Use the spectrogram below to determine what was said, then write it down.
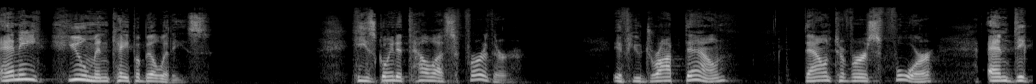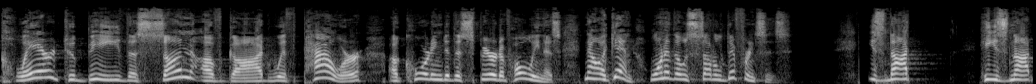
any human capabilities. He's going to tell us further. If you drop down, down to verse 4, and declared to be the Son of God with power according to the Spirit of holiness. Now, again, one of those subtle differences. He's not, he's not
